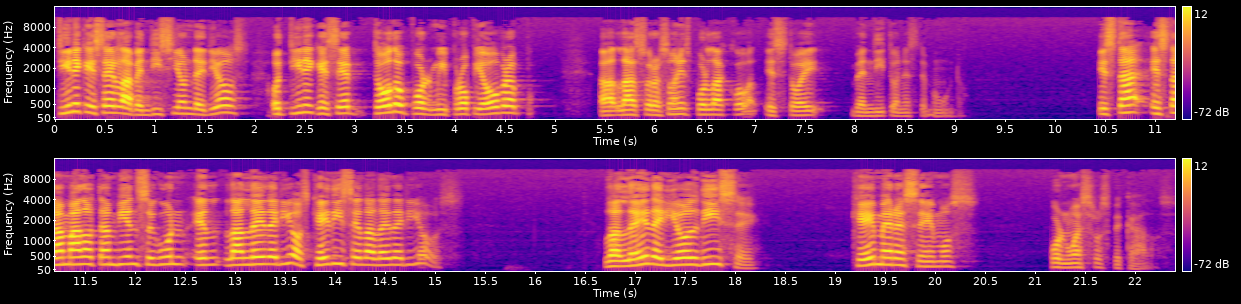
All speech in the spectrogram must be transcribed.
tiene que ser la bendición de Dios o tiene que ser todo por mi propia obra, ah, las razones por las cuales estoy bendito en este mundo. Está, está malo también según la ley de Dios. ¿Qué dice la ley de Dios? La ley de Dios dice, ¿Qué merecemos por nuestros pecados?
